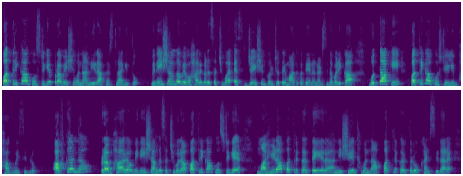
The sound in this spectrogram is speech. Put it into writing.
ಪತ್ರಿಕಾಗೋಷ್ಠಿಗೆ ಪ್ರವೇಶವನ್ನ ನಿರಾಕರಿಸಲಾಗಿತ್ತು. ವಿದೇಶಾಂಗ ವ್ಯವಹಾರಗಳ ಸಚಿವ ಎಸ್. ಜೈಶಂಕರ್ ಜೊತೆ ಮಾತುಕತೆಯನ್ನು ನಡೆಸಿದ ಬಳಿಕ ಮುತ್ತಾಕಿ ಪತ್ರಿಕಾಗೋಷ್ಠಿಯಲ್ಲಿ ಭಾಗವಹಿಸಿದ್ರು. ಅಫ್ಘಾನ್ನ ಪ್ರಭಾರ ವಿದೇಶಾಂಗ ಸಚಿವರ ಪತ್ರಿಕಾಗೋಷ್ಠಿಗೆ ಮಹಿಳಾ ಪತ್ರಕರ್ತೆಯರ ನಿಷೇಧವನ್ನ ಪತ್ರಕರ್ತರು ಖಂಡಿಸಿದ್ದಾರೆ.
